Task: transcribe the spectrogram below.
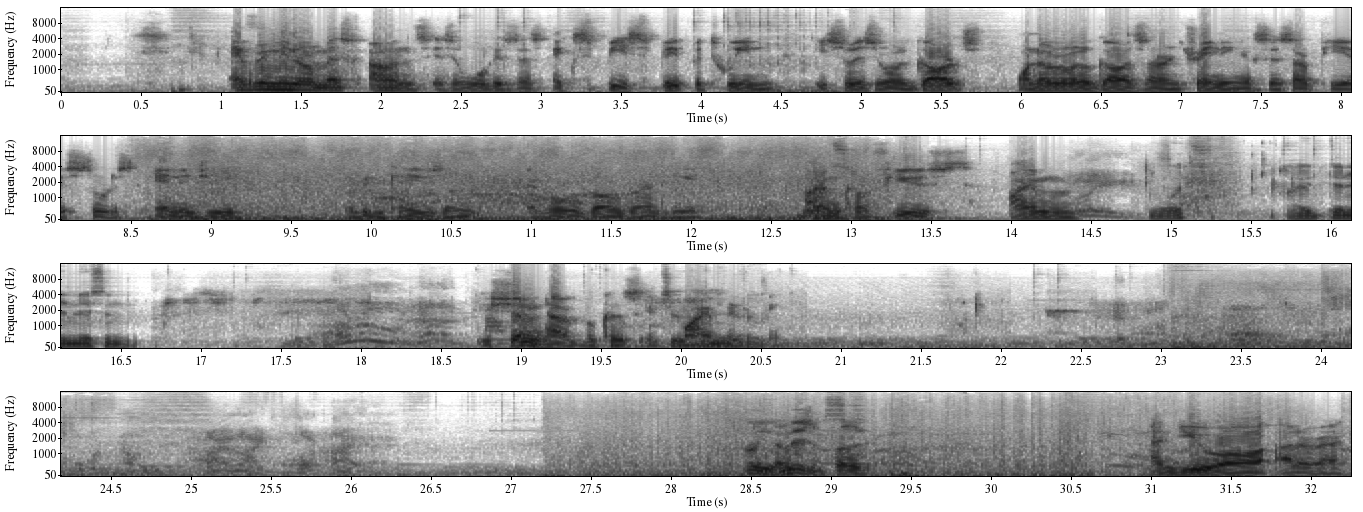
Every mineral Mengsk earns is awarded as XP split between each of his royal guards. One of the royal guards are in training SSRP stored as energy. Maybe you can use them a royal guard granting it. I'm confused. I'm. What? I didn't listen. You shouldn't have because it's To my ability. Oh, you're don't suppose. And you are Alarak.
